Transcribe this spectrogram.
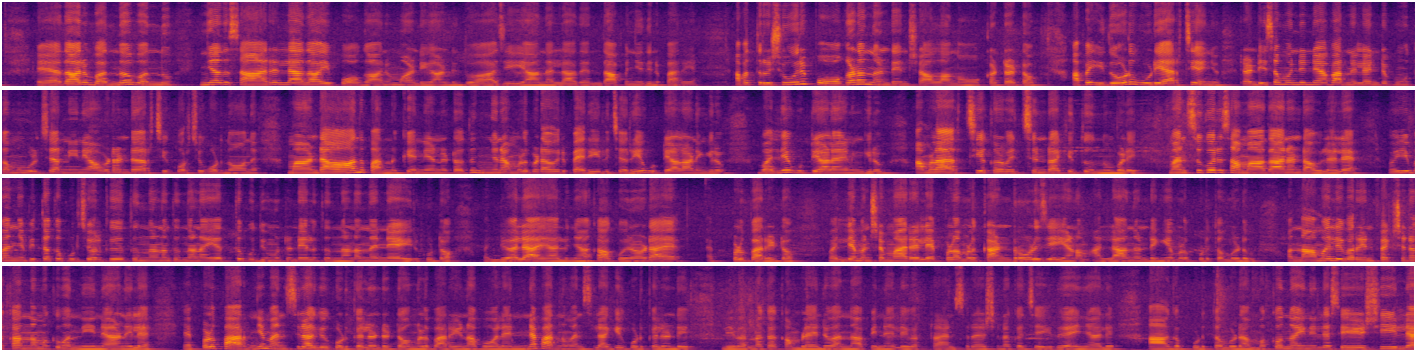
ഏതായാലും വന്ന് വന്നു. ഇനി അത് സാരല്ലാതായി പോകാനും വേണ്ടി കാണ്ട് ദ്വാ ചെയ്യാന്നല്ലാതെ എന്താ അപ്പം ഇതിന് പറയാം? അപ്പം തൃശ്ശൂർ പോകണം എന്നുണ്ട് ഇൻഷാല്ല നോക്കട്ടെ കേട്ടോ അപ്പം ഇതോടുകൂടി ഇറച്ചി കഴിഞ്ഞു. രണ്ട് ദിവസം മുന്നേ ഞാൻ പറഞ്ഞില്ല എന്റെ മൂത്തമ്മ വിളിച്ചറിഞ്ഞിനി അവിടെ ഉണ്ട് ഇറച്ചി കുറച്ച് കൊടുന്നോന്ന് മാണ്ടാന്ന് പറഞ്ഞിക്ക് തന്നെയാണ് കേട്ടോ അത് ഇങ്ങനെ നമ്മളിവിടെ ഒരു പെരയിൽ ചെറിയ കുട്ടികളാണെങ്കിലും വലിയ കുട്ടികളാണെങ്കിലും നമ്മൾ ഇറച്ചിയൊക്കെ വെച്ചുണ്ടാക്കി തിന്നുമ്പോഴേ മനസ്സിക്കൊരു സമാധാനം ഉണ്ടാവില്ല അല്ലേ? അപ്പോൾ ഈ മഞ്ഞപ്പിത്തൊക്കെ പിടിച്ചവർക്ക് തിന്നണം തിന്നണം. എത്ര ബുദ്ധിമുട്ടുണ്ടെങ്കിലും തിന്നണം തന്നെ ആയിരിക്കും കേട്ടോ വലിയവരായാലും ഞാൻ കാക്കുവിനോട് എപ്പോഴും പറയട്ടോ വലിയ മനുഷ്യന്മാരല്ലേ? എപ്പോഴും നമ്മൾ കൺട്രോൾ ചെയ്യണം. അല്ലാന്നുണ്ടെങ്കിൽ നമ്മൾ പിടുത്തം വിടും. ഒന്നാമത് ലിവർ ഇൻഫെക്ഷനൊക്കെ അന്ന് നമുക്ക് വന്നീനാണല്ലേ? എപ്പോഴും പറഞ്ഞ് മനസ്സിലാക്കി കൊടുക്കലുണ്ട് കേട്ടോ നിങ്ങൾ പറയണ പോലെ എന്നെ പറഞ്ഞ് മനസ്സിലാക്കി കൊടുക്കലുണ്ട്. ലിവറിനൊക്കെ കംപ്ലൈന്റ് വന്നാൽ പിന്നെ ലിവർ ട്രാൻസ്ഫറേഷനൊക്കെ ചെയ്ത് കഴിഞ്ഞാൽ ആകെ പിടുത്തം വിടും. അമ്മക്കൊന്നും അതിനില്ല ശേഷിയില്ല.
